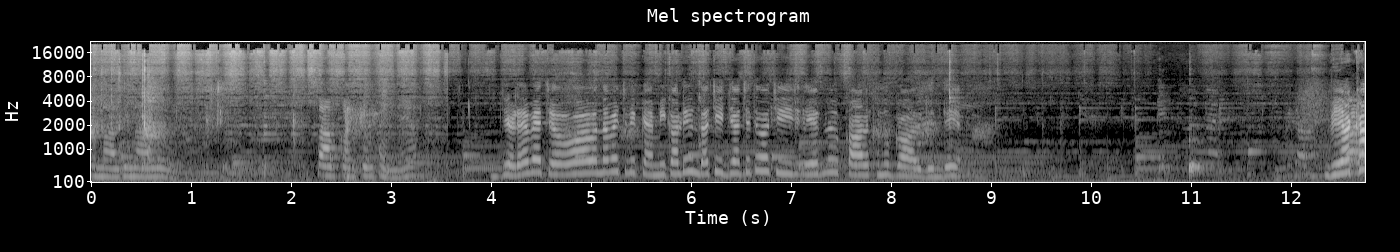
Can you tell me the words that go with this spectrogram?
ਤੇ ਨਾਲ ਦੀ ਨਾਲ ਸਾਫ਼ ਕਰਕੇ ਵਿਖਾਉਂਦੇ ਆ। ਜਿਹੜੇ ਵਿੱਚ ਉਹ ਆ, ਉਹਨਾਂ ਵਿੱਚ ਵੀ ਕੈਮੀਕਲ ਹੀ ਹੁੰਦਾ ਚੀਜ਼ਾਂ 'ਚ ਤੇ ਉਹ ਚੀਜ਼ ਇਹਨੂੰ ਕਾਲਖ ਨੂੰ ਗਾਲ ਦਿੰਦੇ ਆ। ਵੇਖਾ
